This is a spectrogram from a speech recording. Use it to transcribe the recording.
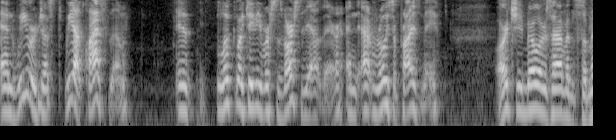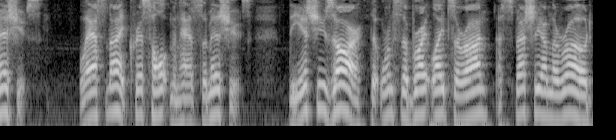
and we were just we outclassed them. It looked like JV versus varsity out there and that really surprised me. Archie Miller's having some issues. Last night, Chris Holtmann has some issues. The issues are that once the bright lights are on, especially on the road,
